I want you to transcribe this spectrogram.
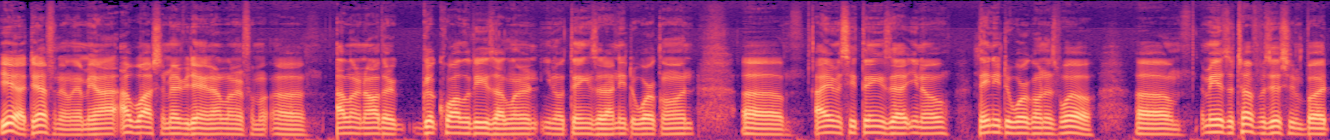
Yeah, definitely. I mean, I, I watch them every day, and I learn from. Uh, I learn all their good qualities. I learn, you know, things that I need to work on. Uh, I even see things that you know they need to work on as well. Um, I mean, it's a tough position, but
